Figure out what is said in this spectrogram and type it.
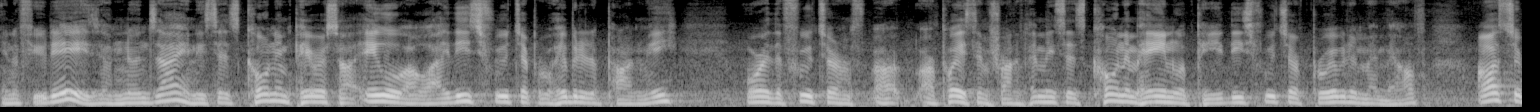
in a few days. On Nun Zayin, he says, Konim Peris elu alai, these fruits are prohibited upon me or the fruits are, are, are, placed in front of him. He says, Konim hein lapid, these fruits are prohibited in my mouth. Aser.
